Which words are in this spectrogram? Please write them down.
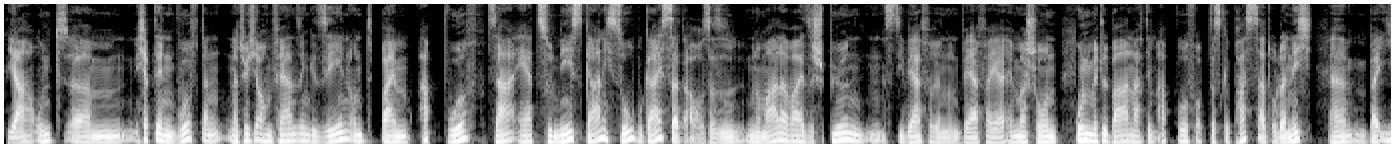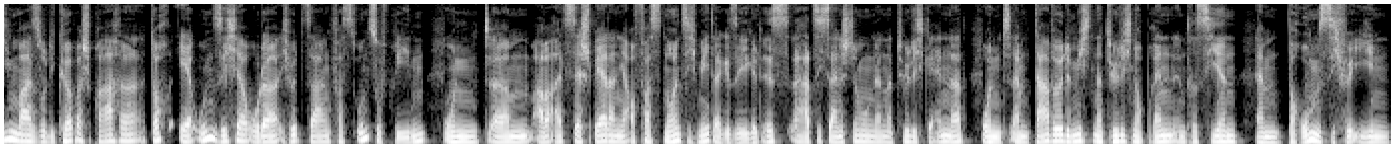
Ja, und ähm, ich habe den Wurf dann natürlich auch im Fernsehen gesehen und beim Abwurf sah er zunächst gar nicht so begeistert aus. Also normalerweise spüren es die Werferinnen und Werfer ja immer schon unmittelbar nach dem Abwurf, ob das gepasst hat oder nicht. Ähm, bei ihm war so die Körpersprache doch eher unsicher oder ich würde sagen fast unzufrieden. Und ähm, aber als der Speer dann ja auf fast 90 Meter gesegelt ist, hat sich seine Stimmung dann natürlich geändert. Und ähm, da würde mich natürlich noch brennend interessieren, ähm, warum es sich für ihn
